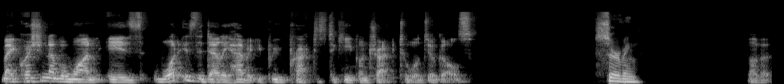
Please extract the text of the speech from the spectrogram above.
Mate, question number one is what is the daily habit you practice to keep on track towards your goals? Serving. Love it.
